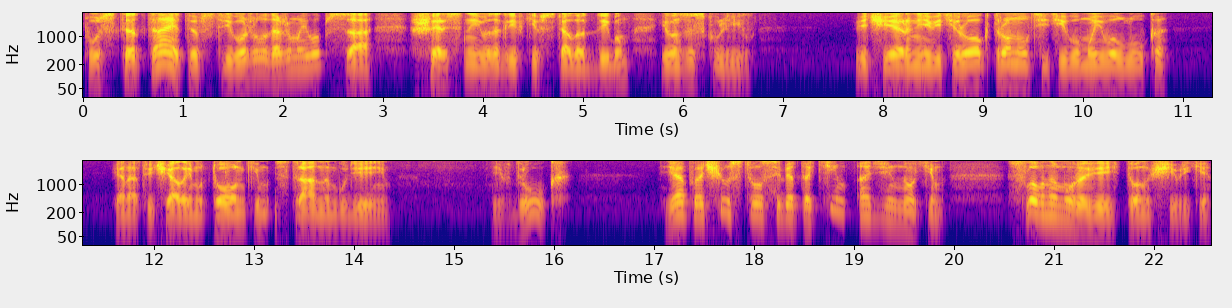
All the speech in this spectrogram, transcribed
Пустота эта встревожила даже моего пса. Шерсть на его загривке встала дыбом, и он заскулил. Вечерний ветерок тронул тетиву моего лука, и она отвечала ему тонким и странным гудением. И вдруг я почувствовал себя таким одиноким, словно муравей, тонущий в реке.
